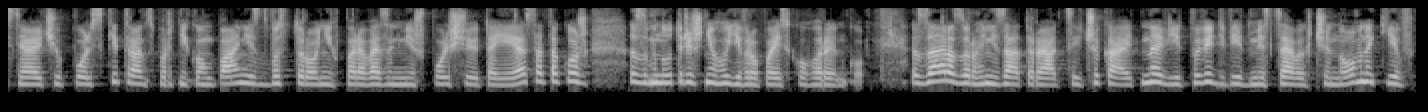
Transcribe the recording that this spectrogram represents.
витісняючи польські транспортні компанії з двосторонніх перевезень між Польщею та ЄС, а також з внутрішнього європейського ринку. Зараз організатори акцій чекають на відповідь від місцевих чиновників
